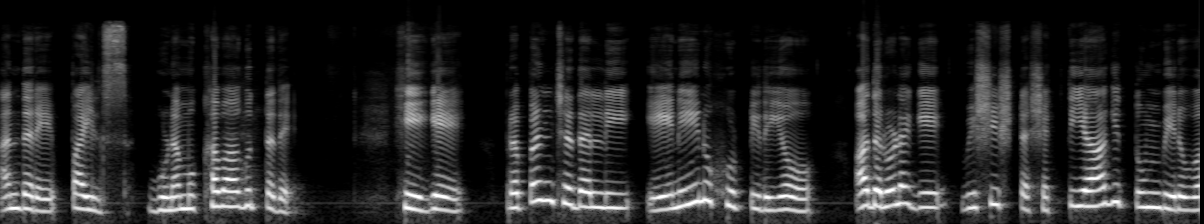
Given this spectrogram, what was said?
ಅಂದರೆ ಪೈಲ್ಸ್. ಗುಣಮುಖವಾಗುತ್ತದೆ. ಹೀಗೆ ಪ್ರಪಂಚದಲ್ಲಿ ಏನೇನು ಹುಟ್ಟಿದೆಯೋ ಅದರೊಳಗೆ ವಿಶಿಷ್ಟ ಶಕ್ತಿಯಾಗಿ ತುಂಬಿರುವ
